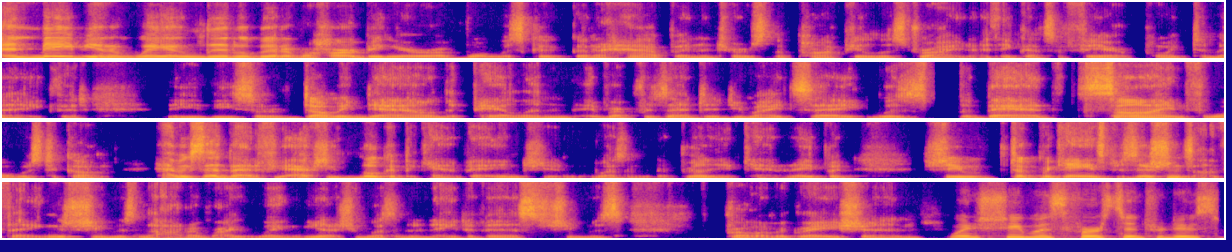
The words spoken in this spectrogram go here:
and maybe in a way a little bit of a harbinger of what was going to happen in terms of the populist right. I think that's a fair point to make that the the sort of dumbing down that Palin represented, you might say, was a bad sign for what was to come. Having said that, if you actually look at the campaign, she wasn't a brilliant candidate, but she took McCain's positions on things. She was not a right wing, you know, she wasn't a nativist. She was pro immigration. When she was first introduced,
